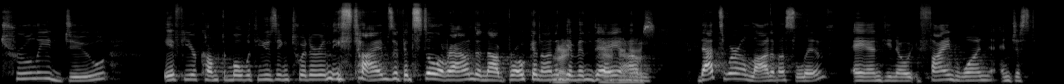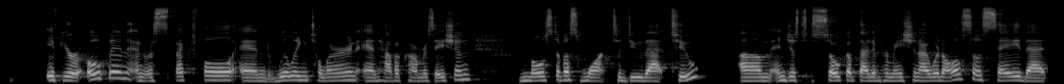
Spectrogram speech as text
truly do if you're comfortable with using Twitter in these times, if it's still around and not broken on right. a given day. Yeah, um, that's where a lot of us live and you know find one and just if you're open and respectful and willing to learn and have a conversation, most of us want to do that too um, and just soak up that information. I would also say that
